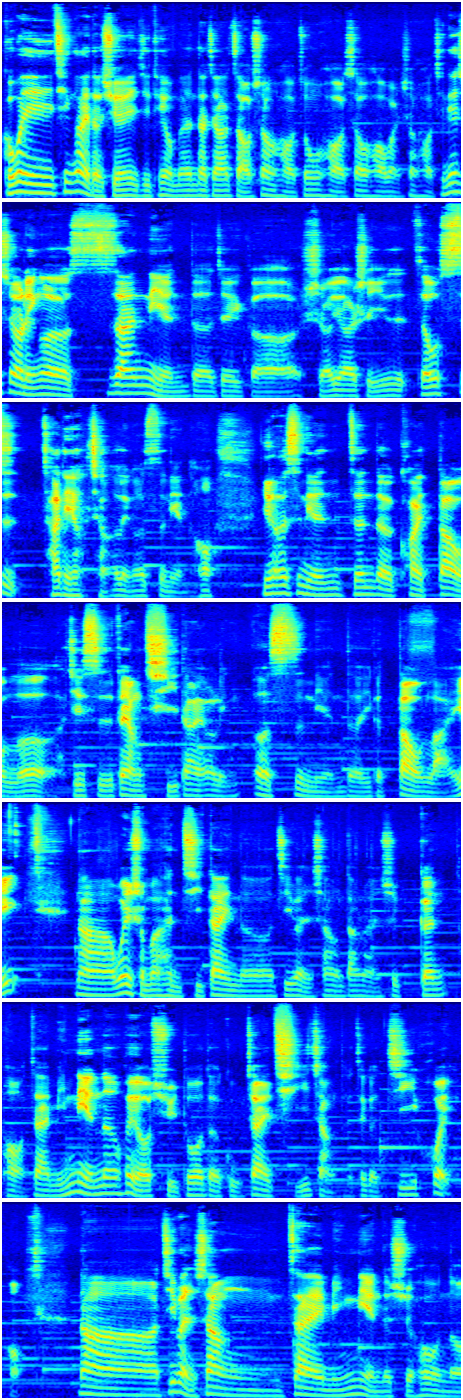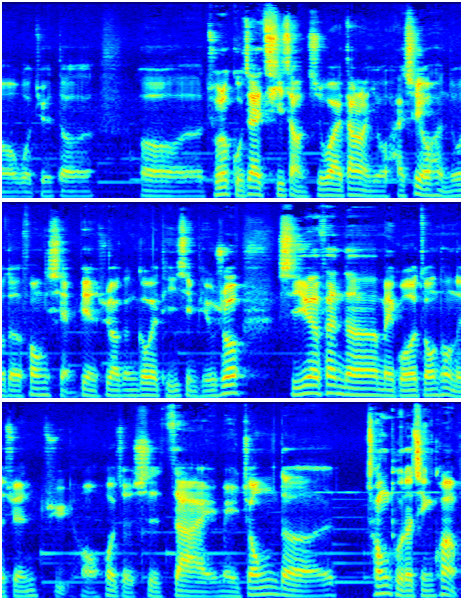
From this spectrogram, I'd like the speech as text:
各位亲爱的学员以及听友们，大家早上好、中午好、下午好、晚上好。今天是二零二三年的这个十二月二十一日，周四，差点要讲二零二四年了哈，因为二四年真的快到了，其实非常期待二零二四年的一个到来。那为什么很期待呢？基本上当然是跟哦，在明年呢会有许多的股债齐涨的这个机会哦。那基本上在明年的时候呢，我觉得，呃，除了股债齐涨之外，当然有还是有很多的风险变数要跟各位提醒，比如说十一月份的美国总统的选举哦，或者是在美中的冲突的情况，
